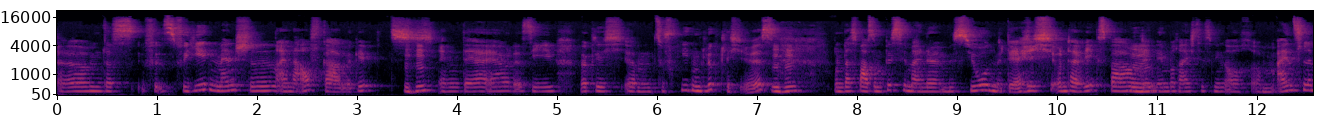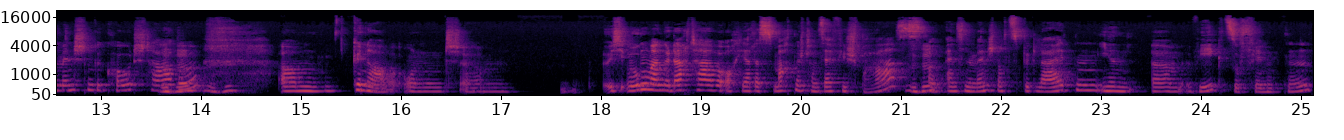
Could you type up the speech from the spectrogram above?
ähm, dass es für jeden Menschen eine Aufgabe gibt, mhm. in der er oder sie wirklich ähm, zufrieden, glücklich ist. Mhm. Und das war so ein bisschen meine Mission, mit der ich unterwegs war und mhm. in dem Bereich deswegen auch ähm, einzelne Menschen gecoacht habe. Mhm, mhm. Ähm, genau, und ähm, ich irgendwann gedacht habe, ach ja, das macht mir schon sehr viel Spaß, mhm. einzelne Menschen noch zu begleiten, ihren ähm, Weg zu finden.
